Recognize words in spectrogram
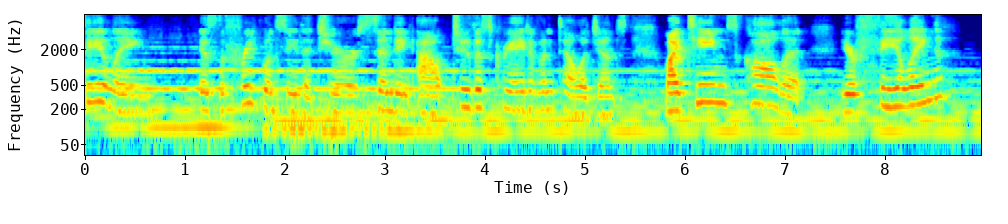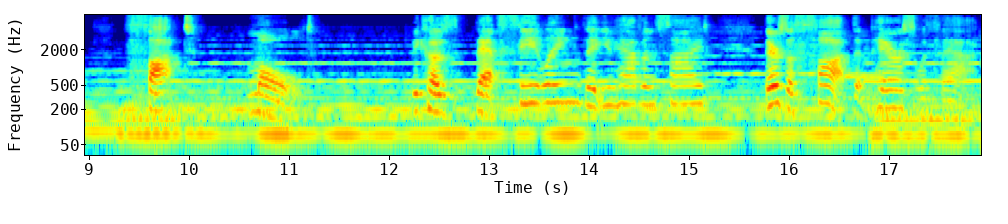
feeling is the frequency that you're sending out to this creative intelligence. My teams call it your feeling thought mold. Because that feeling that you have inside, there's a thought that pairs with that.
